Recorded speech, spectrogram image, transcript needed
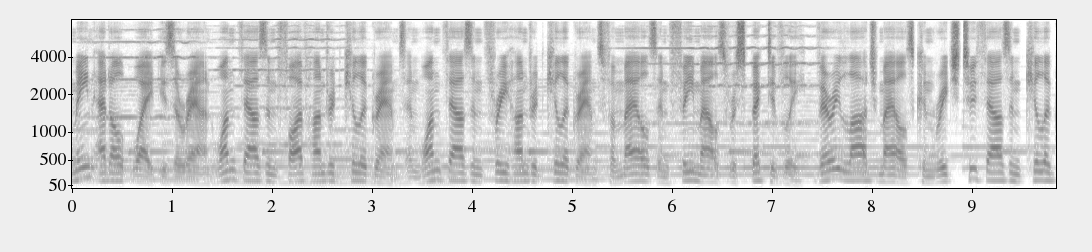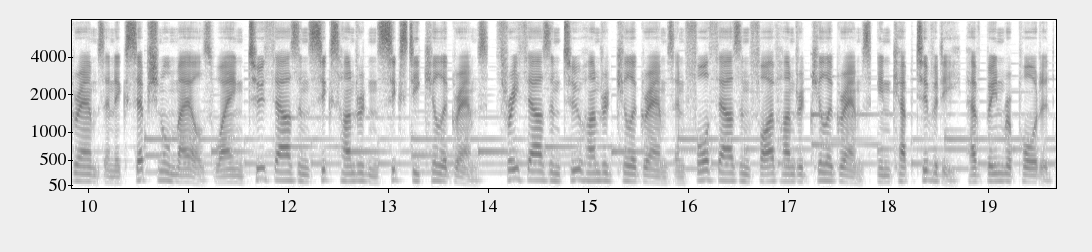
Mean adult weight is around 1,500 kilograms and 1,300 kilograms for males and females respectively. Very large males can reach 2,000 kilograms and exceptional males weighing 2,660 kilograms, 3,200 kilograms and 4,500 kilograms in captivity have been reported.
